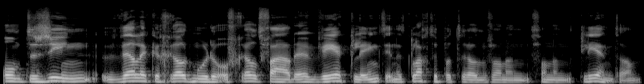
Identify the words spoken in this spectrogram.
om te zien welke grootmoeder of grootvader weerklinkt in het klachtenpatroon van een, van een cliënt dan.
